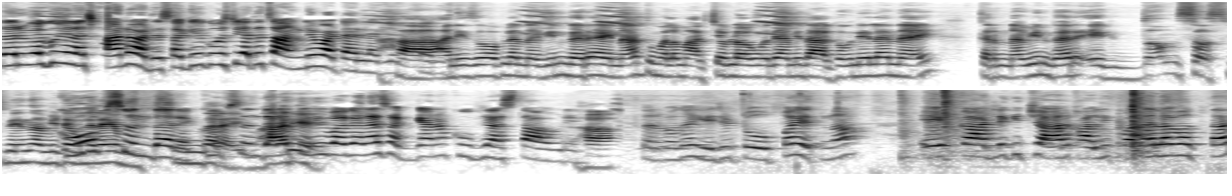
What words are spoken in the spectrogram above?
तर बघूया ना छान वाटते सगळ्या गोष्टी आता चांगले वाटायला हा लागल्या आणि जो आपला नवीन घर आहे ना तुम्हाला मागच्या ब्लॉगमध्ये आम्ही दाखवलेला नाही तर नवीन घर एकदम सस्पेन्स आम्ही खूप ठेवलेलं आहे. सुंदर आहे खूप सुंदर आहे. तुम्ही बघायला सगळ्यांना खूप जास्त आवडेल. हा. तर बघा हे जे टोप आहेत ना एक काढले की चार खाली पडायला बघतात.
